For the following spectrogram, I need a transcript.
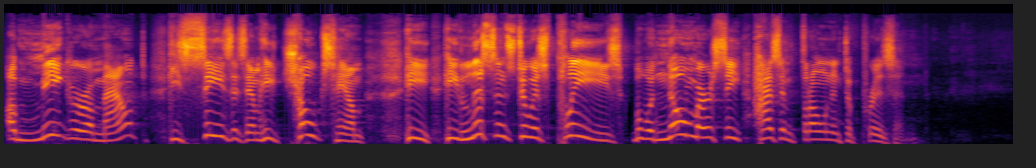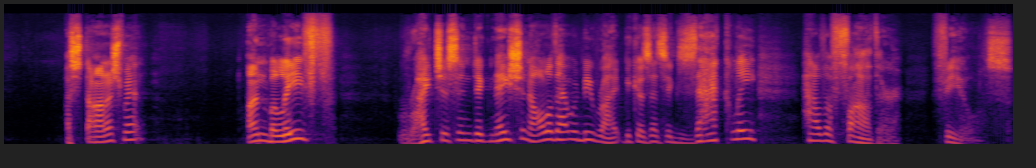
a meager amount. He seizes him, he chokes him, he, he listens to his pleas, but with no mercy, has him thrown into prison. Astonishment, unbelief, righteous indignation, all of that would be right because that's exactly how the Father feels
